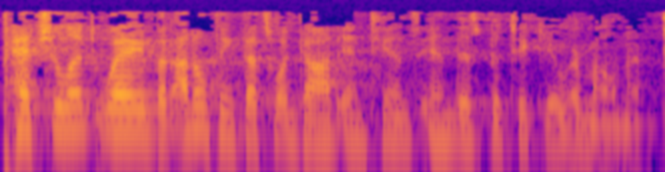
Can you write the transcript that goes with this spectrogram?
petulant way, but I don't think that's what God intends in this particular moment.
